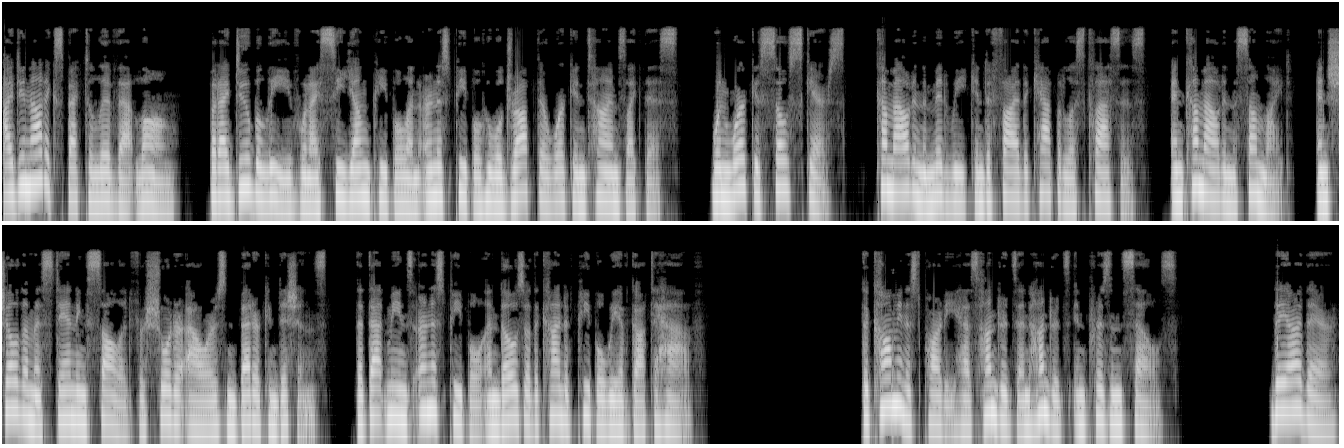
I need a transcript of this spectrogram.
I do not expect to live that long, but I do believe when I see young people and earnest people who will drop their work in times like this, when work is so scarce, come out in the midweek and defy the capitalist classes, and come out in the sunlight, and show them as standing solid for shorter hours and better conditions, that that means earnest people and those are the kind of people we have got to have. The Communist Party has hundreds and hundreds in prison cells. They are there,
